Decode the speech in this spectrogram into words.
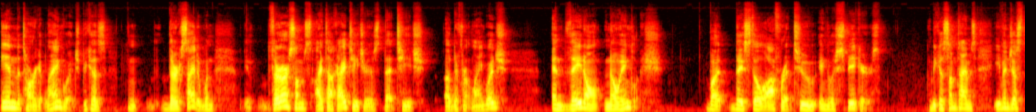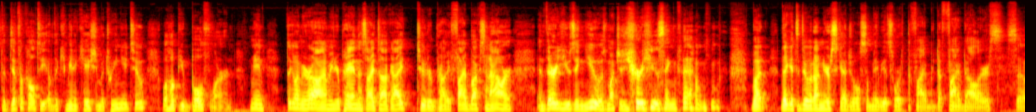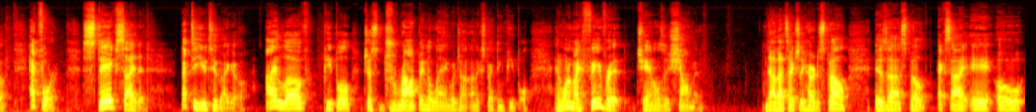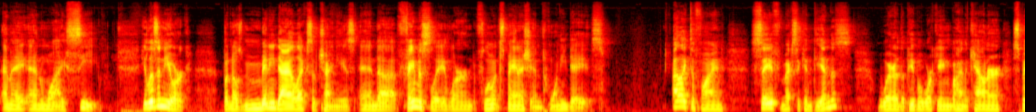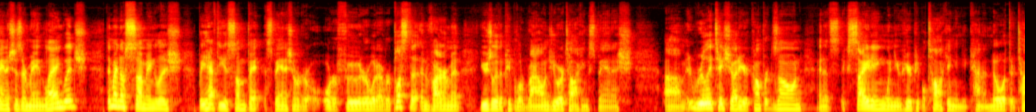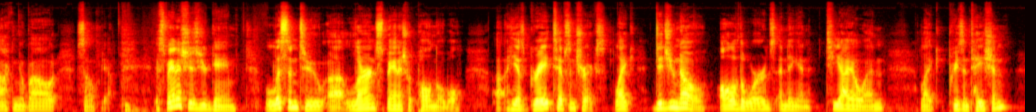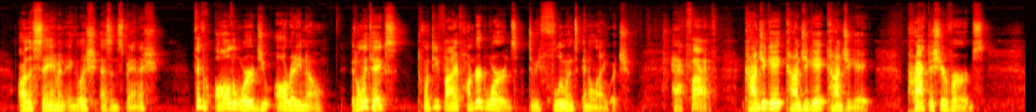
in the target language because mm, they're excited when there are some italki teachers that teach a different language and they don't know English, but they still offer it to English speakers. Because sometimes even just the difficulty of the communication between you two will help you both learn. I mean, don't get me wrong. I mean, you're paying this italki tutor probably five bucks an hour, and they're using you as much as you're using them. but they get to do it on your schedule, so maybe it's worth the five five dollars. So, hack four: stay excited back to YouTube I go. I love people just dropping a language on unexpected people. And one of my favorite channels is Xiaoman. Now that's actually hard to spell. It is uh, spelled X I A O M A N Y C. He lives in New York, but knows many dialects of Chinese and uh, famously learned fluent Spanish in 20 days. I like to find safe Mexican tiendas where the people working behind the counter, Spanish is their main language, they might know some English, but you have to use some fa- Spanish in order to order food or whatever. Plus the environment. Usually the people around you are talking Spanish. Um, it really takes you out of your comfort zone, and it's exciting when you hear people talking and you kind of know what they're talking about. So yeah, if Spanish is your game, listen to uh, Learn Spanish with Paul Noble. Uh, he has great tips and tricks. Like, did you know all of the words ending in T I O N, like presentation, are the same in English as in Spanish? Think of all the words you already know. It only takes 2,500 words to be fluent in a language. Hack 5 Conjugate, conjugate, conjugate. Practice your verbs.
